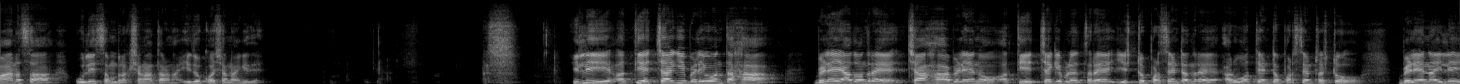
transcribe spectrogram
ಮಾನಸ ಹುಲಿ ಸಂರಕ್ಷಣಾ ತಾಣ. ಇದು ಕ್ವಶನ್ ಆಗಿದೆ. ಇಲ್ಲಿ ಅತಿ ಹೆಚ್ಚಾಗಿ ಬೆಳೆಯುವಂತಹ ಬೆಳೆ ಯಾವುದು ಅಂದರೆ ಚಹಾ ಬೆಳೆಯನ್ನು ಅತಿ ಹೆಚ್ಚಾಗಿ ಬೆಳೆಯುತ್ತಾರೆ. ಎಷ್ಟು ಪರ್ಸೆಂಟ್ ಅಂದರೆ ಅರವತ್ತೆಂಟು ಪರ್ಸೆಂಟಷ್ಟು ಬೆಳೆಯನ್ನು ಇಲ್ಲಿ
